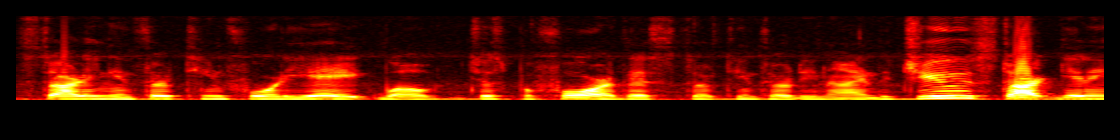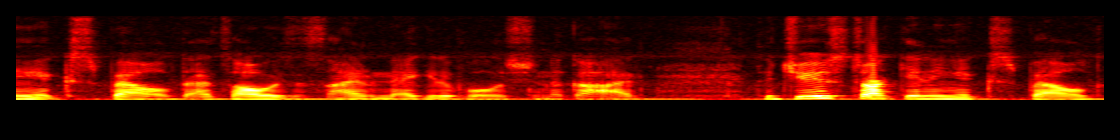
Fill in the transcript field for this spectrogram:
Starting in 1348, well, just before this 1339, the Jews start getting expelled. That's always a sign of negative volition of God. The Jews start getting expelled.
